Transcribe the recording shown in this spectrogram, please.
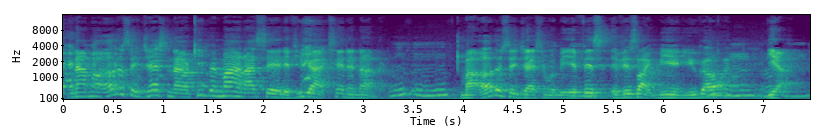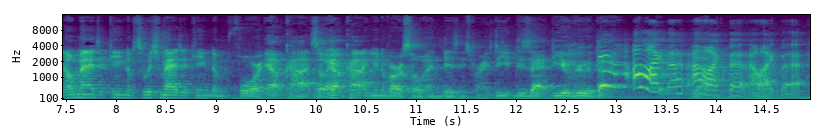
now my other suggestion. Now keep in mind, I said if you got ten and under. Mm-hmm. My other suggestion would be if it's if it's like me and you going, yeah, no Magic Kingdom, switch Magic Kingdom for Epcot. So. Yeah. Epcot, Universal, and Disney Springs. Do you does that? Do you agree with that? yeah? I like that. Yeah. I like that. I like that.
